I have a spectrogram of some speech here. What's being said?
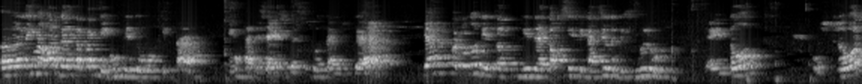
uh, lima organ terpenting di tubuh kita yang tadi saya sudah sebutkan juga yang perlu didetoksifikasi lebih dulu yaitu usus,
